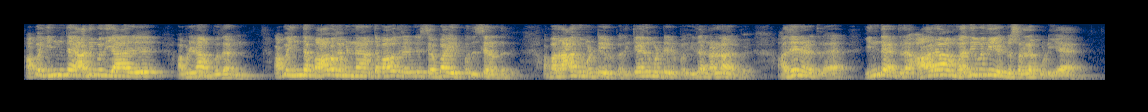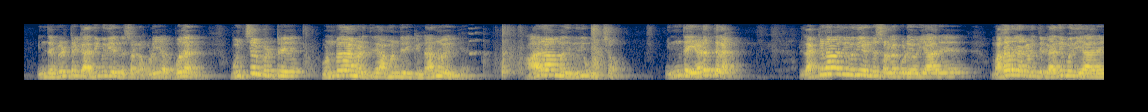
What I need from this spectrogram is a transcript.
அப்ப இந்த அதிபதி யாரு? அப்படின்னா புதன். அப்ப இந்த பாவகம் என்ன? அந்த பாவத்தில் இருக்கு செவ்வாய் இருப்பது சிறந்தது. அப்ப ராகு மட்டும் இருப்பது கேது மட்டும் இருப்பது இது நல்லா இருப்பு அதே நேரத்துல இந்த இடத்துல ஆறாம் அதிபதி என்று சொல்லக்கூடிய இந்த வீட்டிற்கு அதிபதி என்று சொல்லக்கூடிய புதன். உச்சம் பெற்று ஒன்பதாம் இடத்துல அமர்ந்திருக்கின்றார்னு வைங்க. ஆறாம் அதிபதி உச்சம். இந்த இடத்துல லக்னாதிபதி என்று சொல்லக்கூடியவர் யாரு? மகர லக்னத்துக்கு அதிபதி யாரு?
